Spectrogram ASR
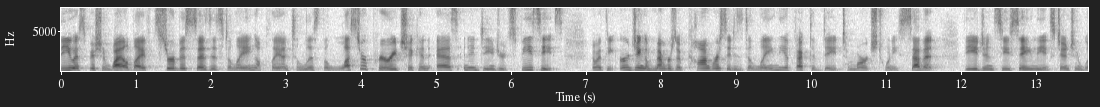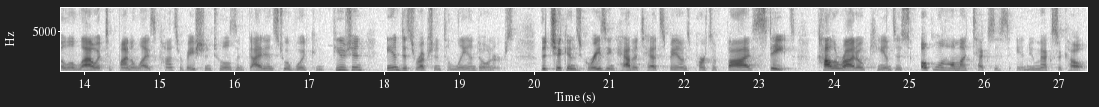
The U.S. Fish and Wildlife Service says it's delaying a plan to list the lesser prairie chicken as an endangered species. Now, at the urging of members of Congress, it is delaying the effective date to March 27. The agency saying the extension will allow it to finalize conservation tools and guidance to avoid confusion and disruption to landowners. The chicken's grazing habitat spans parts of five states Colorado, Kansas, Oklahoma, Texas, and New Mexico.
